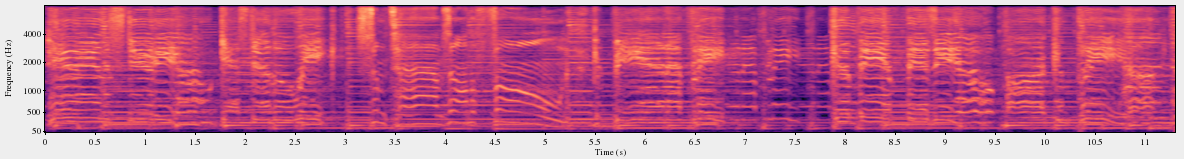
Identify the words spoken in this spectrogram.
Here in the studio. Guest of the week. Sometimes on the phone. Could be an athlete. Could be a physio or complete unknown.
